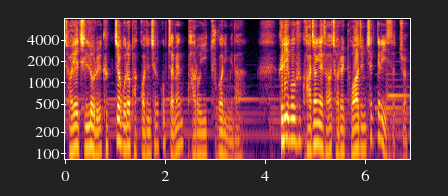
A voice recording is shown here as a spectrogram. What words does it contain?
저의 진로를 극적으로 바꿔준 책을 꼽자면 바로 이 두 권입니다. 그리고 그 과정에서 저를 도와준 책들이 있었죠.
